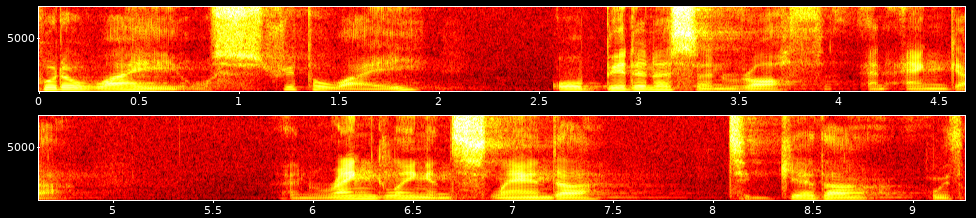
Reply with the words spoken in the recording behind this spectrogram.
Put away or strip away all bitterness and wrath and anger and wrangling and slander together with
